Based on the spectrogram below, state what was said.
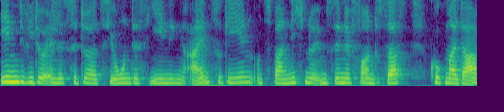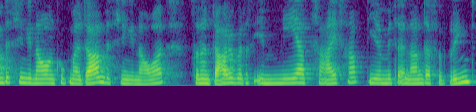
individuelle Situation desjenigen einzugehen und zwar nicht nur im Sinne von, du sagst, guck mal da ein bisschen genauer und guck mal da ein bisschen genauer, sondern darüber, dass ihr mehr Zeit habt, die ihr miteinander verbringt,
